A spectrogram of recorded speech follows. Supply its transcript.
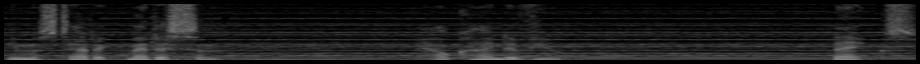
Hemostatic medicine. How kind of you. Thanks.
